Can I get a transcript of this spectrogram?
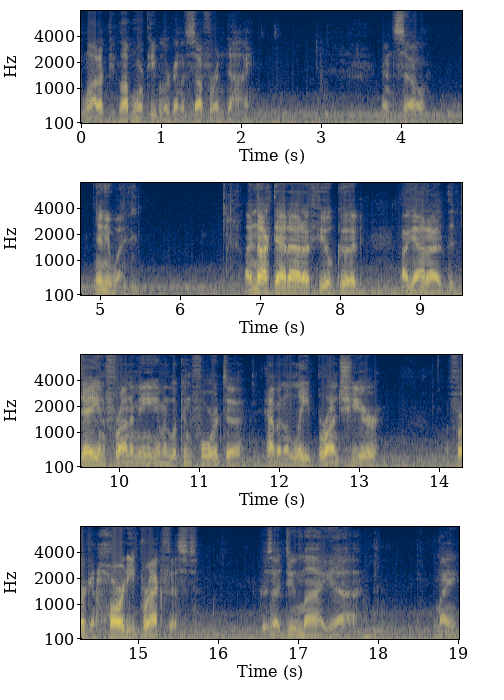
a lot of a lot more people are going to suffer and die. And so, anyway, I knocked that out. I feel good. I got a, the day in front of me. I'm looking forward to having a late brunch here, a friggin' hearty breakfast, because I do my uh, my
